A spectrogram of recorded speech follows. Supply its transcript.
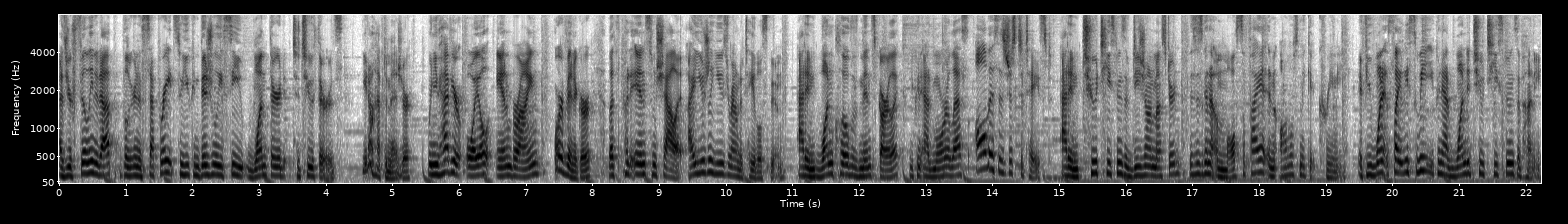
As you're filling it up, they're gonna separate so you can visually see one third to two thirds. You don't have to measure. When you have your oil and brine, or vinegar, let's put in some shallot. I usually use around a tablespoon. Add in one clove of minced garlic. You can add more or less. All this is just to taste. Add in two teaspoons of Dijon mustard. This is gonna emulsify it and almost make it creamy. If you want it slightly sweet, you can add one to two teaspoons of honey.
